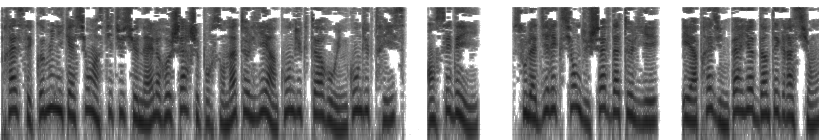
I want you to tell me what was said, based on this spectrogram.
presse et communication institutionnelle recherche pour son atelier un conducteur ou une conductrice, en CDI, sous la direction du chef d'atelier, et après une période d'intégration,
